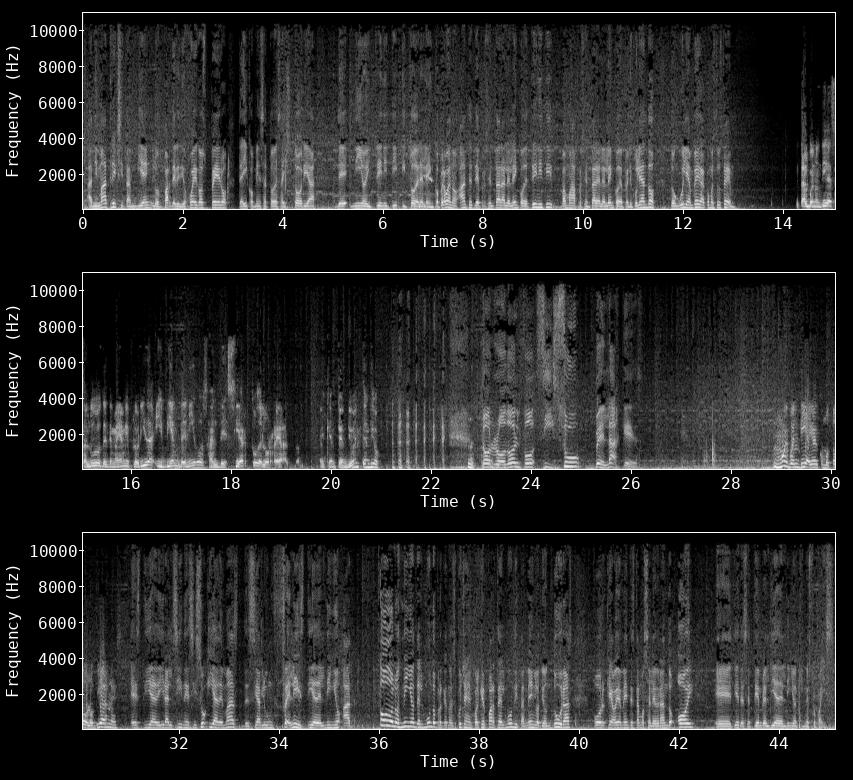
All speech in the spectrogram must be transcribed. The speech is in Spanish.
Animatrix y también los par de videojuegos, pero de ahí comienza toda esa historia de Neo y Trinity y todo el elenco. Pero bueno, antes de presentar al elenco de Trinity, vamos a presentar el elenco de Peliculeando. Don William Vega, ¿cómo está usted? ¿Qué tal? Buenos días, saludos desde Miami, Florida y bienvenidos al desierto de lo real. El que entendió, entendió. Don Rodolfo Sisu Velázquez. Muy buen día, y hoy como todos los viernes. Es día de ir al cine Sisu y además desearle un feliz día del niño a todos los niños del mundo porque nos escuchan en cualquier parte del mundo y también los de Honduras porque obviamente estamos celebrando hoy, eh, 10 de septiembre, el Día del Niño aquí en nuestro país.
